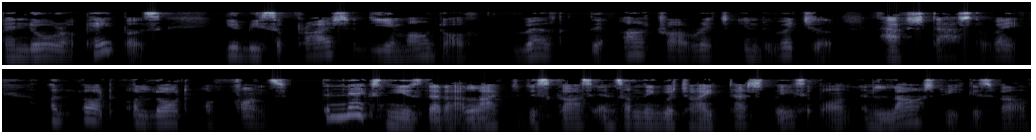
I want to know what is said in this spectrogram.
Pandora Papers, you'd be surprised at the amount of wealth the ultra rich individual have stashed away. A lot, a lot of funds. The next news that I'd like to discuss, and something which I touched base upon in last week as well,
